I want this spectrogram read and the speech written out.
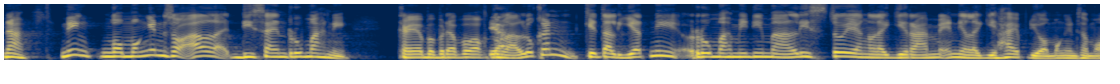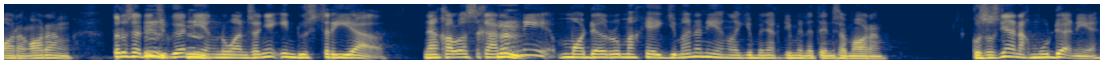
Nah, ini ngomongin soal desain rumah nih Kayak beberapa waktu ya. lalu kan kita lihat nih rumah minimalis tuh yang lagi rame nih lagi hype diomongin sama orang-orang. Terus ada hmm, juga hmm. nih yang nuansanya industrial. Nah kalau sekarang hmm. nih model rumah kayak gimana nih yang lagi banyak diminatin sama orang? Khususnya anak muda nih ya.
